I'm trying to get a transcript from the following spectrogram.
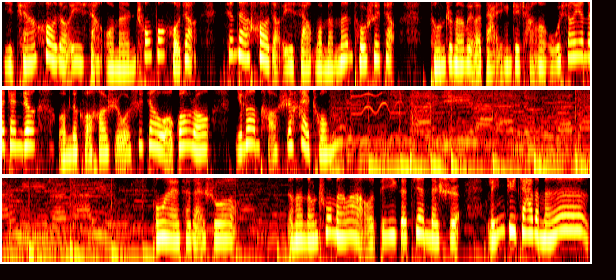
以前号角一响，我们冲锋吼叫；现在号角一响，我们闷头睡觉。同志们，为了打赢这场无硝烟的战争，我们的口号是我睡觉我光荣，你乱跑是害虫。”公爱彩彩说：“等到能出门了，我第一个见的是邻居家的门。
